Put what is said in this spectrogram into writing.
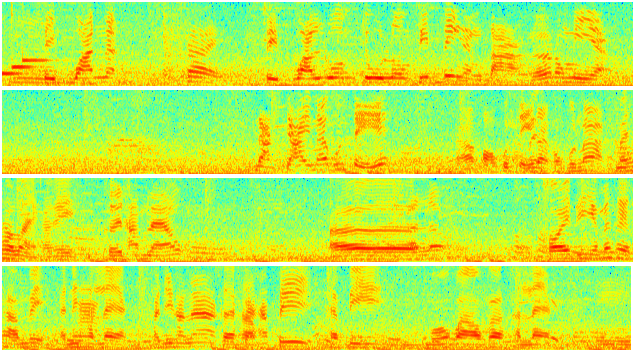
อืมสิบวันน่ะใช่ สิบวันรวมจูนรวมฟิตติ้งต่างๆเนอะต้องมีอะหนักใจไหมคุณตีอะขอคุณตีหน่อยขอบคุณมาก ไม่เท่าไหร่ครับพี่เคยทำแล้ว เอ่อคันแล้ว คอยดียังไม่เคยทำพี่ อันนี้คันแรก คันนี้คันแรกใช่ครับ แต่แฮปปี้แฮปปี้โมบายก็คันแรก อืม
